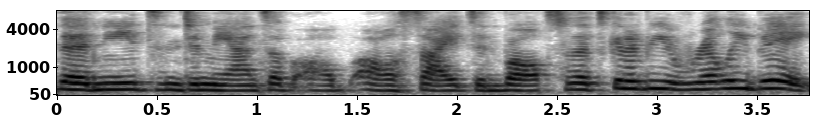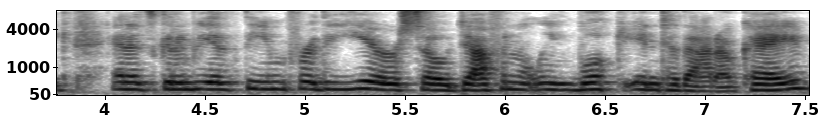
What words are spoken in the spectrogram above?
the needs and demands of all, all sides involved. So that's going to be really big and it's going to be a theme for the year. So definitely look into that, okay?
